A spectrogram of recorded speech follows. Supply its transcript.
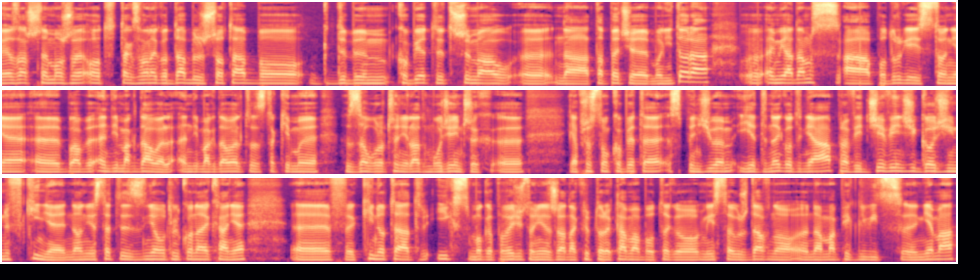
ja zacznę może od tak zwanego double shota, bo gdybym kobiety trzymał e, na tapecie monitora, e, Amy Adams, a po drugiej stronie e, byłaby Andy McDowell. Andy McDowell to jest takie moje zauroczenie lat młodzieńczych. Ja przez tą kobietę spędziłem jednego dnia prawie 9 godzin w kinie. No niestety z nią tylko na ekranie. W Kinoteatr X, mogę powiedzieć, to nie jest żadna kryptoreklama, bo tego miejsca już dawno na mapie Gliwic nie ma.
